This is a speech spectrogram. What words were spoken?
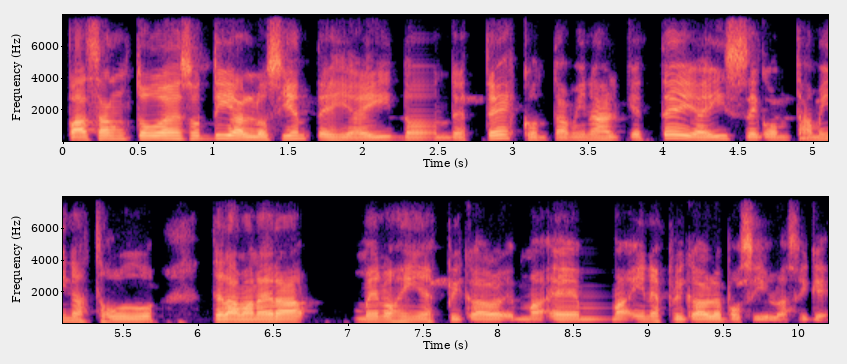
pasan todos esos días lo sientes y ahí donde estés contaminas al que esté y ahí se contamina todo de la manera menos inexplicable, eh, más, inexplicable posible. Así que,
